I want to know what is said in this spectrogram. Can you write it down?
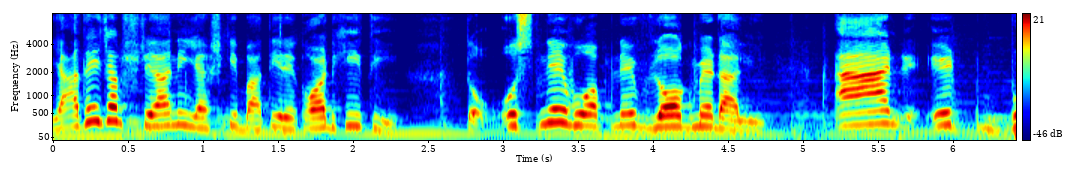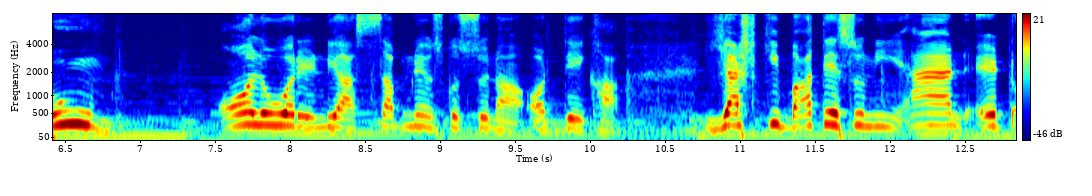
याद है जब श्रेया ने यश की बातें रिकॉर्ड की थी? तो उसने वो अपने व्लॉग में डाली। And it boomed all over India सबने उसको सुना और देखा। यश की बातें सुनी and it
